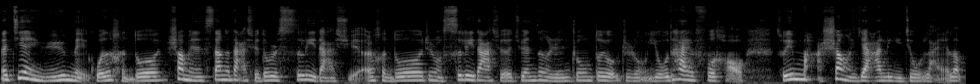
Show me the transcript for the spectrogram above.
那鉴于美国的很多上面三个大学都是私立大学，而很多这种私立大学的捐赠人中都有这种犹太富豪，所以马上压力就来了。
